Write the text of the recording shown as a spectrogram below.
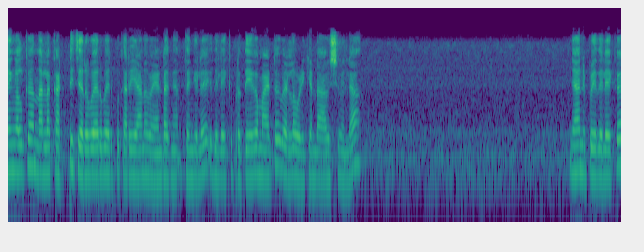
നിങ്ങൾക്ക് നല്ല കട്ടി ചെറുപയർ പരിപ്പ് കറിയാണ് വേണ്ടതെങ്കിൽ ഇതിലേക്ക് പ്രത്യേകമായിട്ട് വെള്ളം ഒഴിക്കേണ്ട ആവശ്യമില്ല. ഞാനിപ്പോൾ ഇതിലേക്ക്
